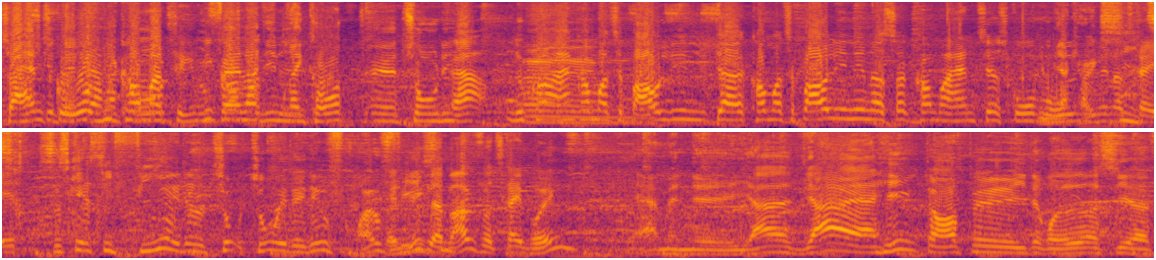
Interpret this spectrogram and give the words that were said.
så han scorer, der vi kommer rekord- til, Nu vi falder din rekord, øh, Todi. Ja, nu kommer, han kommer til baglinjen, der kommer til baglinjen, og så kommer han til at score på hovedet, vinder sige, 3-1. så skal jeg sige 4 eller 2 2 i det. Det er jo Jeg er ligeglad frøvfisen. bare, vi får 3 point. Ja, men øh, jeg, jeg er helt oppe øh, i det røde og siger 4-1.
